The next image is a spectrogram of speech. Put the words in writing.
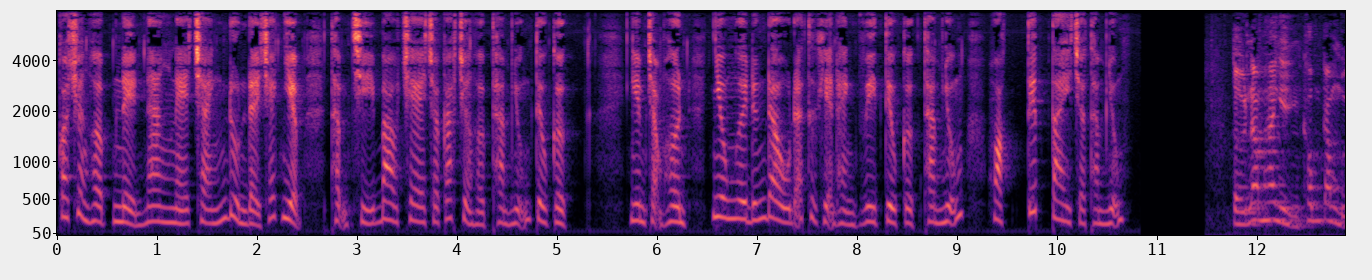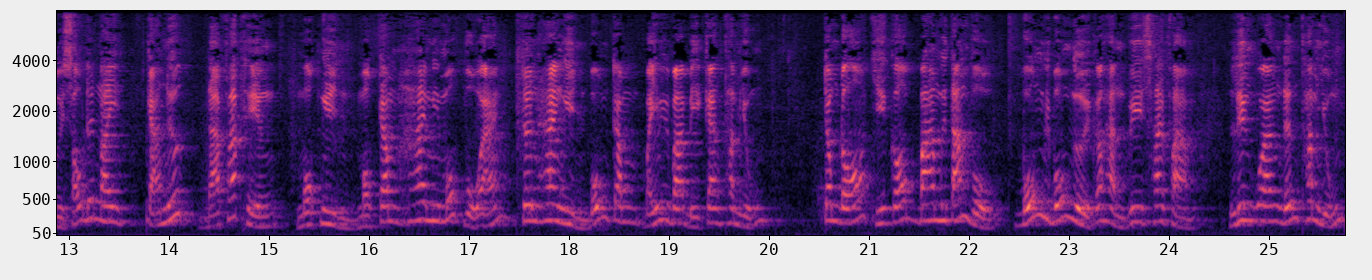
Có trường hợp nể nang né tránh đùn đẩy trách nhiệm, thậm chí bao che cho các trường hợp tham nhũng tiêu cực. Nghiêm trọng hơn, nhiều người đứng đầu đã thực hiện hành vi tiêu cực tham nhũng hoặc tiếp tay cho tham nhũng. Từ năm 2016 đến nay, cả nước đã phát hiện 1.121 vụ án trên 2.473 bị can tham nhũng. Trong đó chỉ có 38 vụ, 44 người có hành vi sai phạm liên quan đến tham nhũng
